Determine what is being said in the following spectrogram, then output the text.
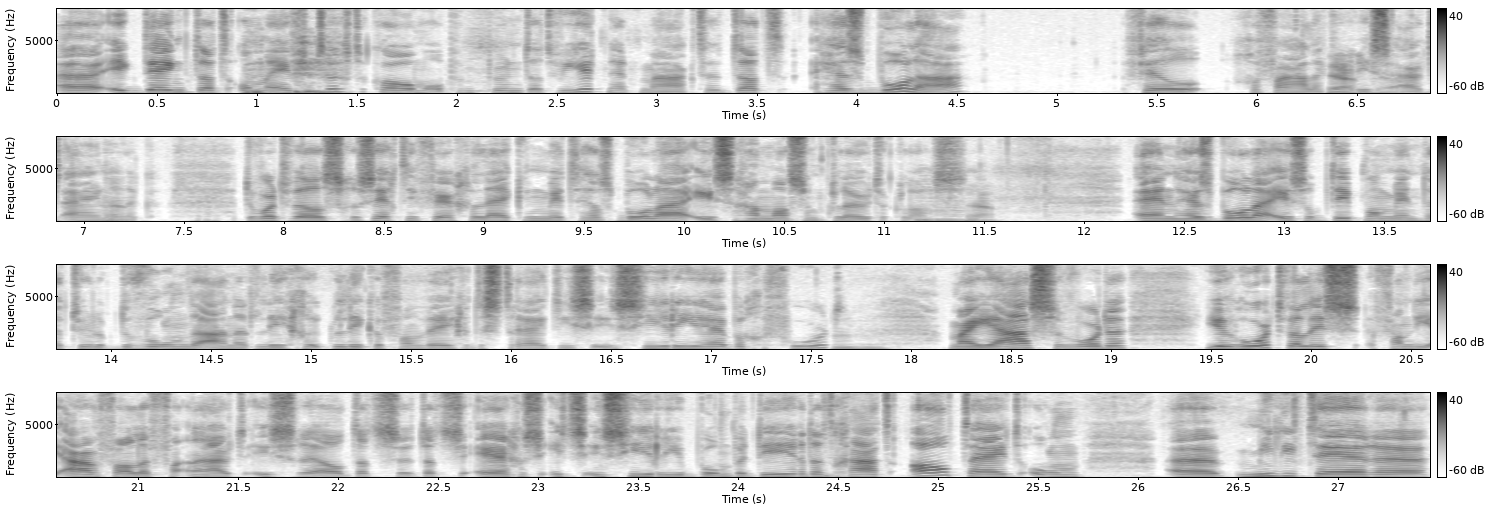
Uh, ik denk dat om even terug te komen op een punt dat Wiert net maakte, dat Hezbollah veel gevaarlijker ja, is ja, uiteindelijk. Ja, er wordt wel eens gezegd in vergelijking met Hezbollah is Hamas een kleuterklas. En Hezbollah is op dit moment natuurlijk de wonden aan het likken vanwege de strijd die ze in Syrië hebben gevoerd. Mhm. Maar ja, ze worden. Je hoort wel eens van die aanvallen vanuit Israël dat ze, dat ze ergens iets in Syrië bombarderen. Dat gaat altijd om uh, militaire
